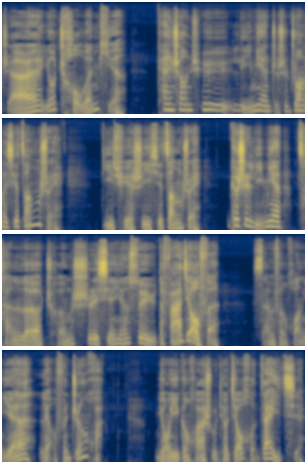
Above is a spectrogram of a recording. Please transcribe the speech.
这儿有丑闻瓶，看上去里面只是装了些脏水，的确是一些脏水。可是里面掺了城市闲言碎语的发酵粉，三分谎言，两分真话，用一根滑薯条搅混在一起。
